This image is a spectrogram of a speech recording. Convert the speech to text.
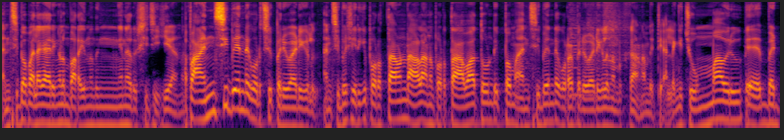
ഹൻസിബ പല കാര്യങ്ങളും പറയുന്നത് ഇങ്ങനെ ഋഷി ചെയ്യുകയാണ്. അപ്പോൾ അൻസിബേന്റെ കുറച്ച് പരിപാടികൾ അൻസിബ ശരിക്കും പുറത്താവേണ്ട ആളാണ്. പുറത്താവാത്തതുകൊണ്ട് ഇപ്പം അൻസിബേന്റെ കുറേ പരിപാടികൾ നമുക്ക് കാണാൻ പറ്റി. അല്ലെങ്കിൽ ചുമ്മാ ഒരു ബെഡ്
